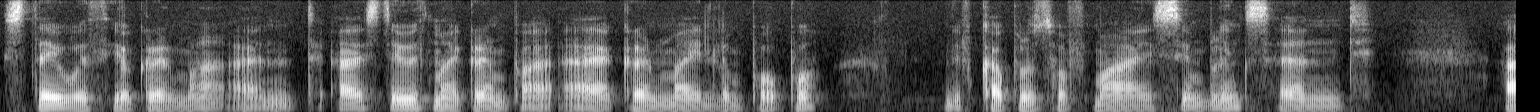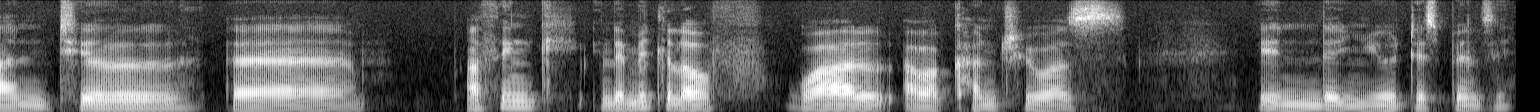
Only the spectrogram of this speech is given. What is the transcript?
stay with your grandma. And I stay with my grandpa, uh, grandma in Limpopo, with couples of my siblings, and until uh, I think in the middle of while our country was in the new dispensary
